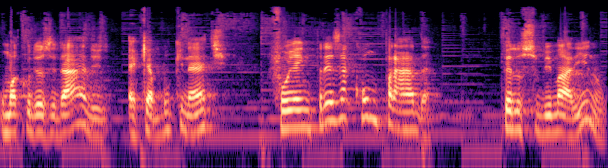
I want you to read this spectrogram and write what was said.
Uma curiosidade é que a Booknet foi a empresa comprada pelo Submarino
